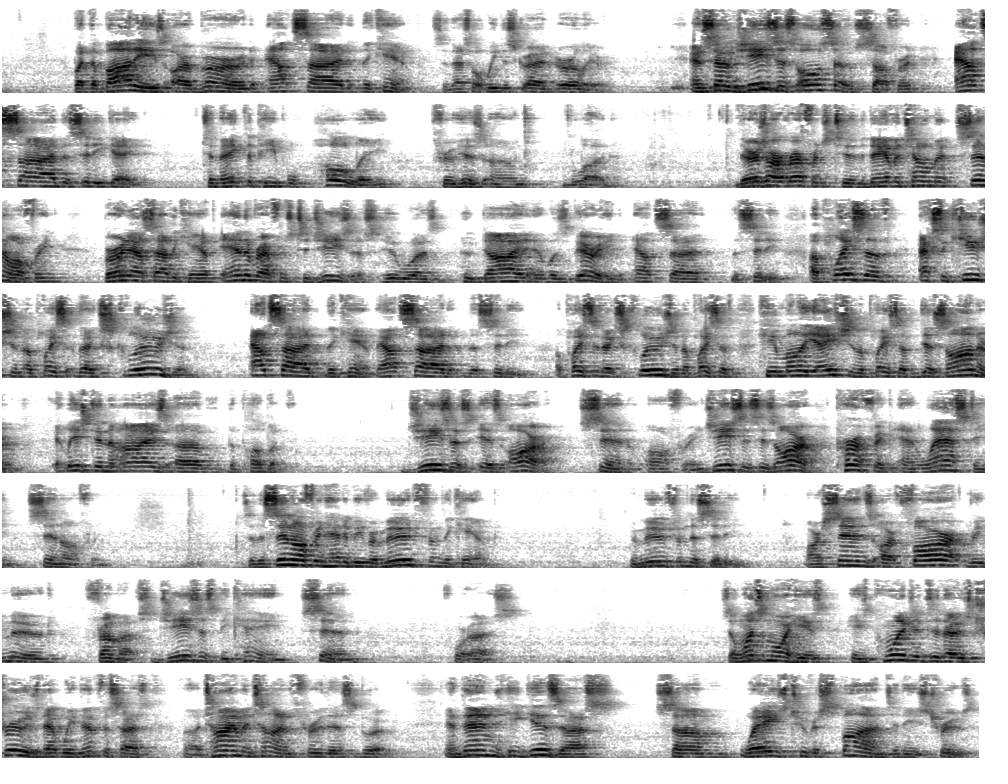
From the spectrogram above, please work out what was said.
But the bodies are burned outside the camp. So that's what we described earlier. And so Jesus also suffered outside the city gate to make the people holy through his own blood. There's our reference to the Day of Atonement sin offering burned outside the camp and a reference to Jesus who was who died and was buried outside the city. A place of execution, a place of exclusion outside the camp, outside the city. A place of exclusion, a place of humiliation, a place of dishonor, at least in the eyes of the public. Jesus is our sin offering. Jesus is our perfect and lasting sin offering. So the sin offering had to be removed from the camp, removed from the city. Our sins are far removed from us. Jesus became sin for us. So once more, he's, he's pointed to those truths that we've emphasized uh, time and time through this book. And then he gives us some ways to respond to these truths.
